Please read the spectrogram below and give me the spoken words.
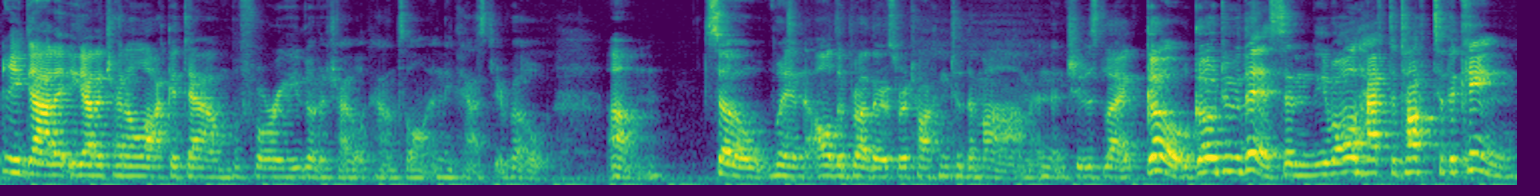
you got it. You got to try to lock it down before you go to tribal council and you cast your vote. Um, so when all the brothers were talking to the mom, and then she was like, "Go, go do this," and you all have to talk to the king,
